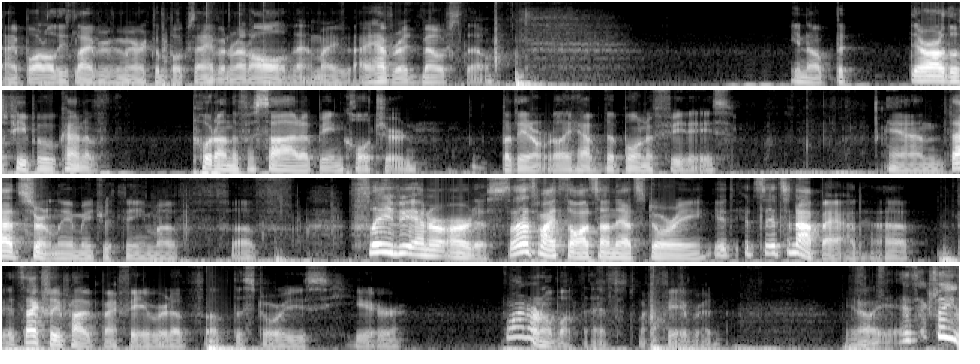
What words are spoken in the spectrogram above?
i bought all these library of america books. I haven't read all of them. I, I have read most though. You know but there are those people who kind of put on the facade of being cultured but they don't really have the bona fides. And that's certainly a major theme of of Flavia and her artists. So that's my thoughts on that story. It, it's it's not bad. Uh, it's actually probably my favorite of, of the stories here. Well, I don't know about that. If it's my favorite. You know, it's actually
